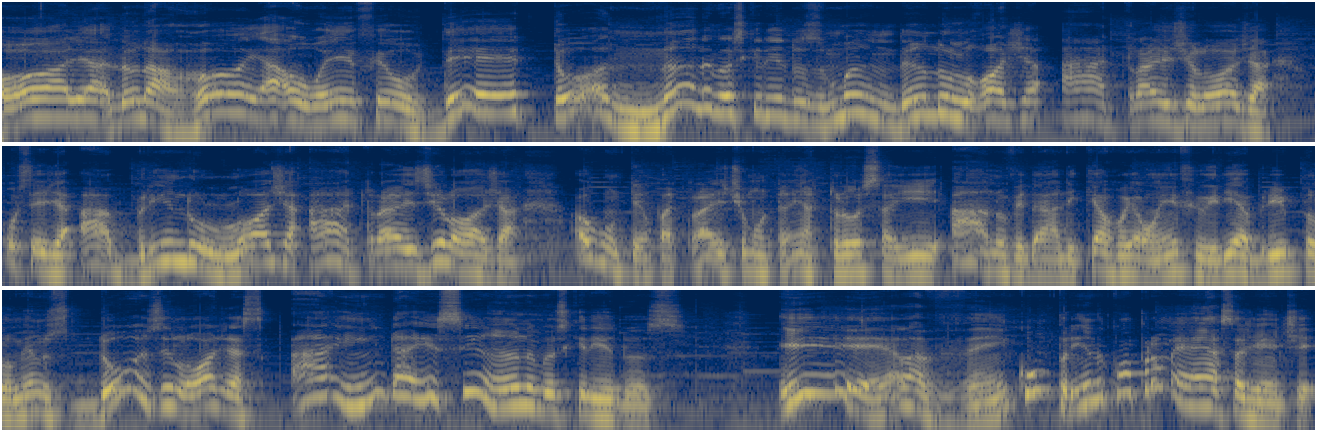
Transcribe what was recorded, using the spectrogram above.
Olha, Dona Royal Enfield detonando, meus queridos, mandando loja atrás de loja, ou seja, abrindo loja atrás de loja. Algum tempo atrás, Tio Montanha trouxe aí a novidade que a Royal Enfield iria abrir pelo menos 12 lojas ainda esse ano, meus queridos. E ela vem cumprindo com a promessa, gente.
